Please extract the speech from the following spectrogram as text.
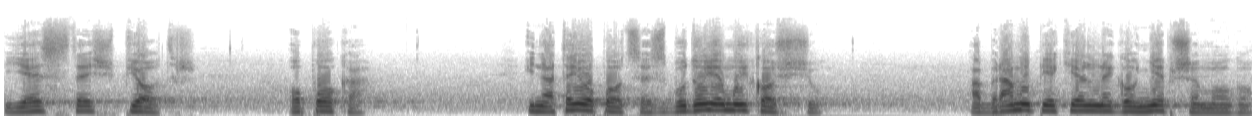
jesteś Piotr, opoka, i na tej opoce zbuduję mój Kościół, a bramy piekielne go nie przemogą.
